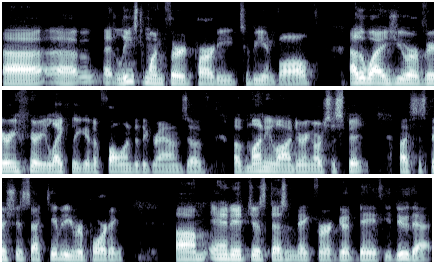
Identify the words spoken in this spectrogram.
uh, uh, at least one third party to be involved. Otherwise, you are very, very likely going to fall into the grounds of, of money laundering or suspi- uh, suspicious activity reporting. Um, and it just doesn't make for a good day if you do that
